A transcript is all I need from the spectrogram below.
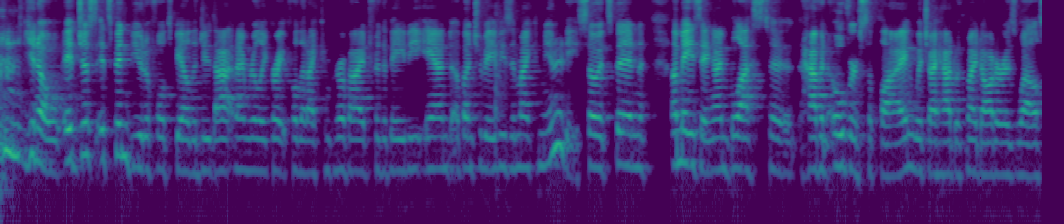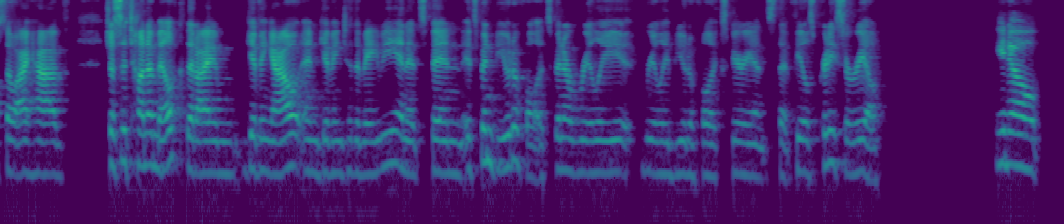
you know, it just it's been beautiful to be able to do that and I'm really grateful that I can provide for the baby and a bunch of babies in my community. So it's been amazing. I'm blessed to have an oversupply, which I had with my daughter as well. So I have just a ton of milk that I'm giving out and giving to the baby and it's been it's been beautiful. It's been a really really beautiful experience that feels pretty surreal. You know,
